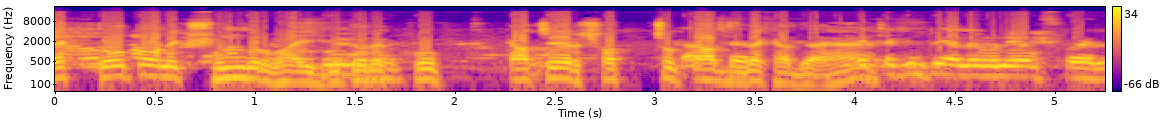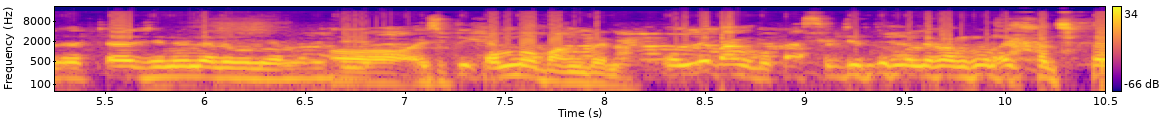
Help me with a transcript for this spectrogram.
দেখতেও তো অনেক সুন্দর ভাই ভিতরে খুব কাচের স্বচ্ছ কাজ দেখা যায় হ্যাঁ। এটা কিন্তু অ্যালুমিনিয়াম ফয়েল এটা জেনুইন অ্যালুমিনিয়াম। ও এটা পণ্য ভাঙবে না। বললে ভাঙবো কাছের যেহেতু বলে ভাঙবো না। আচ্ছা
